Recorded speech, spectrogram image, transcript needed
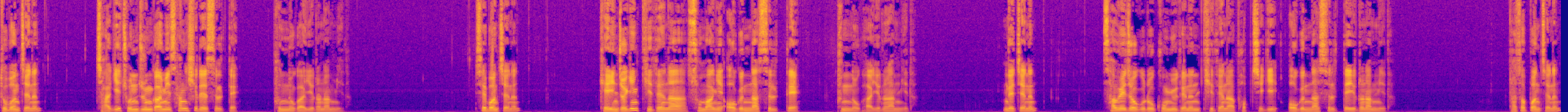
두 번째는 자기 존중감이 상실했을 때 분노가 일어납니다. 세 번째는 개인적인 기대나 소망이 어긋났을 때 분노가 일어납니다. 넷째는 사회적으로 공유되는 기대나 법칙이 어긋났을 때 일어납니다. 다섯 번째는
